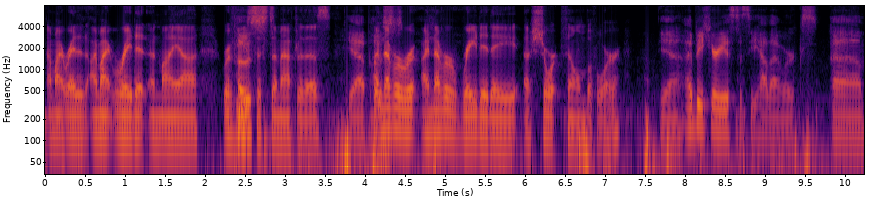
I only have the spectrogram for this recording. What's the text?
I might rate it. I might rate it in my uh, review Post- system after this. yeah, I've never I never rated a, a short film before. Yeah, I'd be curious to see how that works. Um,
